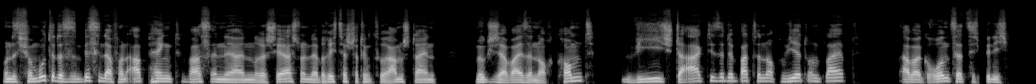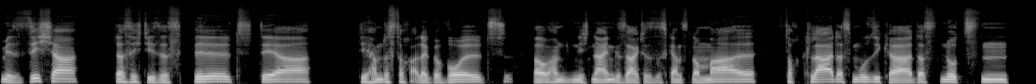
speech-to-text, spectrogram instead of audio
Und ich vermute, dass es ein bisschen davon abhängt, was in den Recherchen und der Berichterstattung zu Rammstein möglicherweise noch kommt, wie stark diese Debatte noch wird und bleibt. Aber grundsätzlich bin ich mir sicher, dass sich dieses Bild der, die haben das doch alle gewollt, warum haben die nicht Nein gesagt, das ist ganz normal, ist doch klar, dass Musiker das nutzen,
